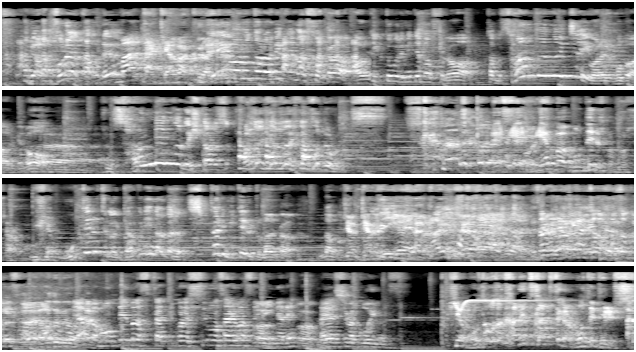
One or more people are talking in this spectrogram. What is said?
こといや、それやったらね。またキャバクラ令和の虎見てますとか、あの TikTok で見てますとかは、多分3分の1で言われることはあるけど、この3連続ヒカルさん、ヒカルさん、ヒカルさん、ヒカルさんって言われるえやっぱモテるんですかそしたらもう。いや、モテるっていうか逆になんかしっかり見てるとなんか、なんか。じゃあ逆に。いやいやいやいやいやそれだけはちょっと補足いいですはい補足やっぱモテますかってこれ質問されますねみんなね。林はこう言いますいやもともと金使ってたからモテてるし。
